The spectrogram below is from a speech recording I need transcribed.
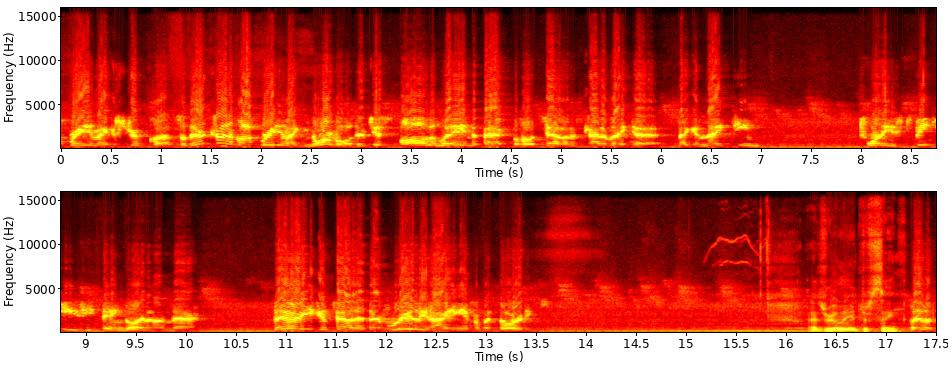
operating like a strip club. So they're kind of operating like normal. They're just all the way in the back of the hotel, and it's kind of like a like a 1920s speakeasy thing going on there there you can tell that they're really hiding it from authorities. That's really interesting. But, was,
